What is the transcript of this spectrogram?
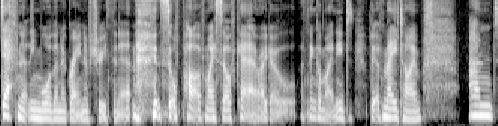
definitely more than a grain of truth in it. it's sort of part of my self care. I go, oh, I think I might need a bit of May time. And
